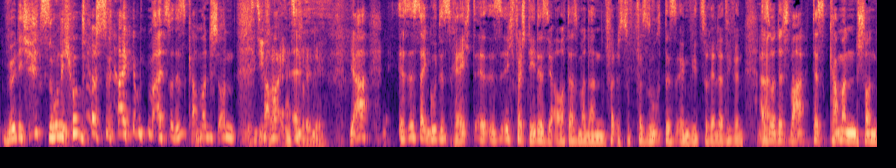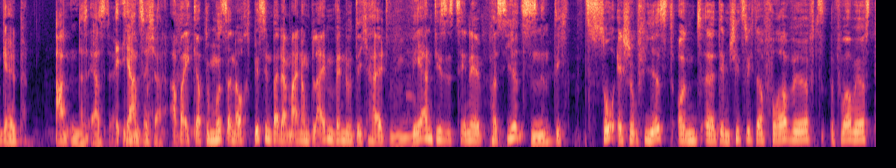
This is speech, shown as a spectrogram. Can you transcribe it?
Würde ich jetzt so nicht unterschreiben. Also das kann man schon. ist die Vereinsbrille. Ja, es ist ein gutes Recht. Ist- Ich verstehe das ja auch, dass man dann vers- versucht, das irgendwie zu relativieren. Also das war, das kann man schon gelb ahnden, das erste. Ganz sicher. Aber ich glaube, du musst dann auch ein bisschen bei der Meinung bleiben, wenn du dich halt während diese Szene passiert, Mhm. dich so echauffierst und äh, dem Schiedsrichter vorwirfst, vorwirfst,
